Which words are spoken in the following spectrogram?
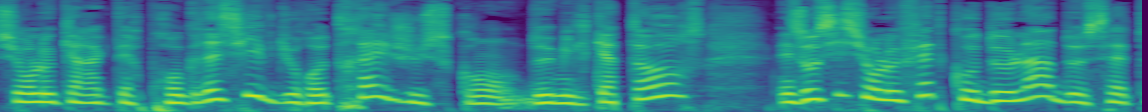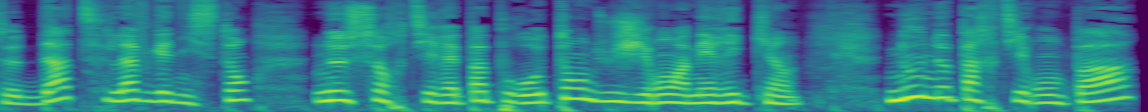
sur le caractère progressif du retrait jusqu'en 2014, mais aussi sur le fait qu'au-delà de cette date, l'Afghanistan ne sortirait pas pour autant du giron américain. Ne partirons pas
